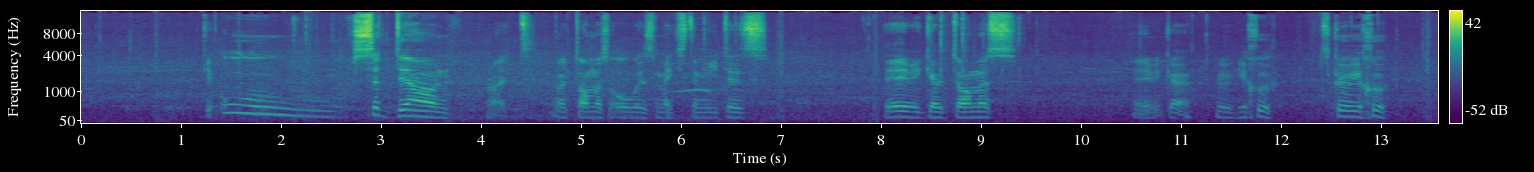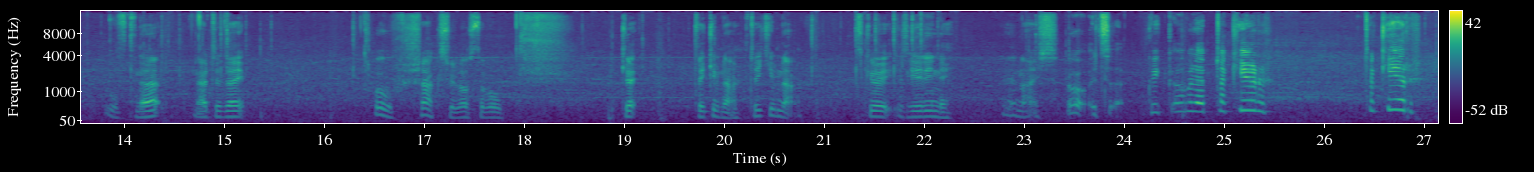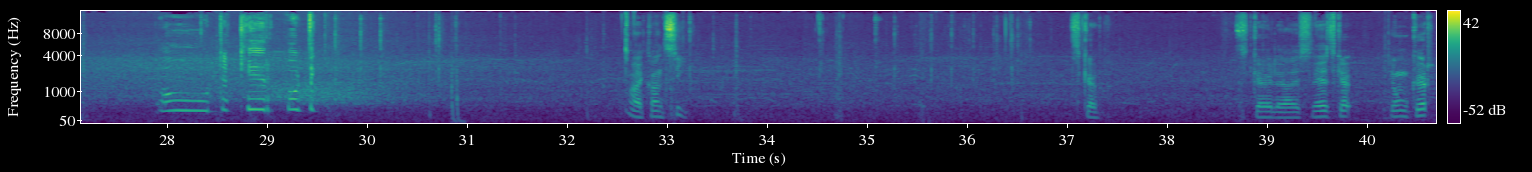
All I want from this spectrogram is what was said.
Okay. Ooh, sit down. Right. Oh, Thomas always makes the meters. There we go, Thomas. There we go. Ooh, Yichu. Let's go, Yichu. Oof, no, not today. Oh, shucks, we lost the ball. Okay, take him down, take him down. Let's go, let's get in there. Yeah, nice. Oh, it's a quick overlap. Thaakir! Thaakir! Oh, Thaakir! Oh, Thaakir! I can't see. Go. Let's go, guys. Let's go. Jonker.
